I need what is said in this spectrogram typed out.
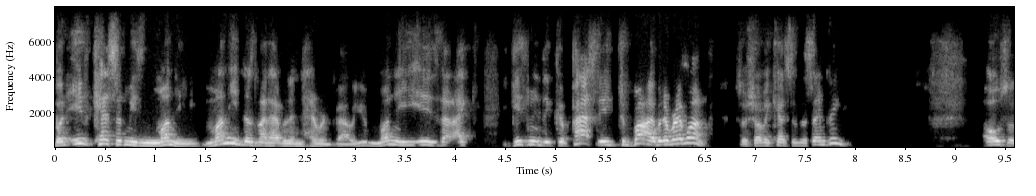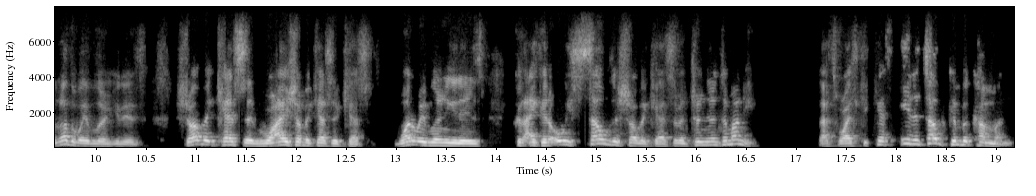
But if kesef means money, money does not have an inherent value. Money is that I gives me the capacity to buy whatever I want. So Shabbat kesef the same thing. Also, another way of learning it is Shabbat Kesef. Why Shabbat Kesef Kesef? One way of learning it is because I can always sell the Shabbat Kesef and turn it into money. That's why it's Kesef in itself can become money.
